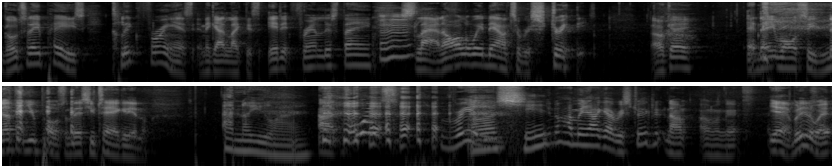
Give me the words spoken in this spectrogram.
go to their page, click friends, and they got like this edit friend list thing. Mm-hmm. Slide all the way down to restricted. Okay, and they won't see nothing you post unless you tag it in them. I know you lying. I, what? Really? Oh shit. You know how many I got restricted? No, I'm gonna. Yeah, but anyway.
